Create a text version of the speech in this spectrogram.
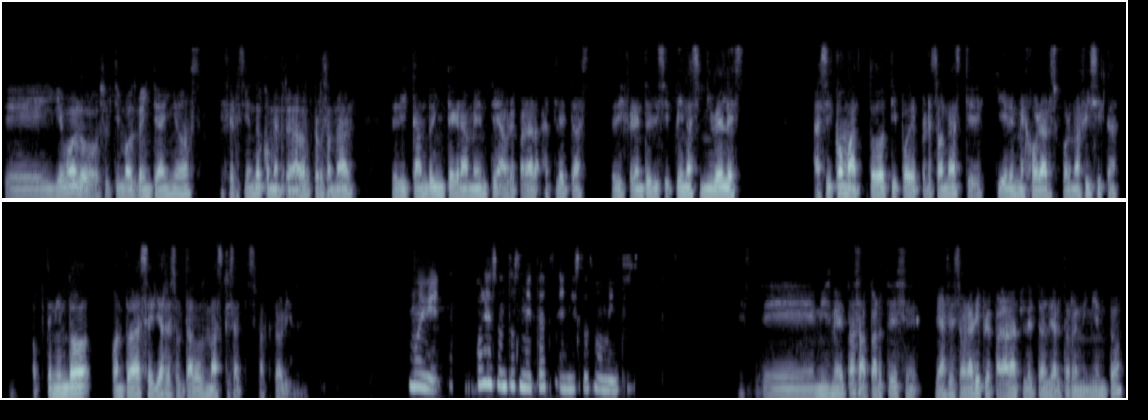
Este, llevo los últimos 20 años ejerciendo como entrenador personal, dedicando íntegramente a preparar atletas de diferentes disciplinas y niveles, así como a todo tipo de personas que quieren mejorar su forma física, obteniendo con todas ellas resultados más que satisfactorios. Muy bien. ¿Cuáles son tus metas en estos momentos? Este, mis metas, aparte de, asesorar y preparar atletas de alto rendimiento,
